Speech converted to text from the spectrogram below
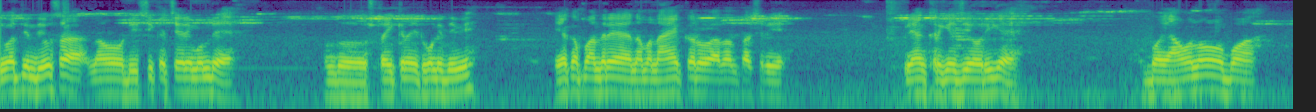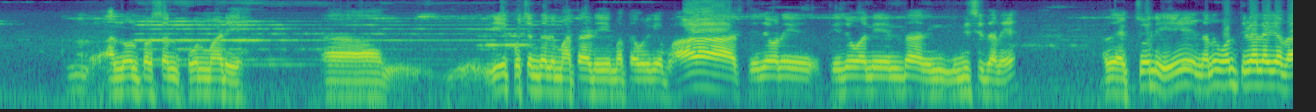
ಇವತ್ತಿನ ದಿವಸ ನಾವು ಡಿ ಸಿ ಕಚೇರಿ ಮುಂದೆ ಒಂದು ಸ್ಟ್ರೈಕನ್ನು ಇಟ್ಕೊಂಡಿದ್ದೀವಿ. ಯಾಕಪ್ಪ ಅಂದರೆ ನಮ್ಮ ನಾಯಕರು ಆದಂಥ ಶ್ರೀ ಪ್ರಿಯಾಂಕ್ ಖರ್ಗೆಜಿ ಅವರಿಗೆ ಒಬ್ಬ ಯಾವನೋ ಒಬ್ಬ ಅನ್ನೋನ್ ಪರ್ಸನ್ ಫೋನ್ ಮಾಡಿ ಈ ಕ್ವಶನ್ದಲ್ಲಿ ಮಾತಾಡಿ ಮತ್ತು ಅವರಿಗೆ ಬಹಳ ತೇಜವಾನಿ, ತೇಜವಾನಿಯಿಂದ ನಿಂದಿಸಿದ್ದಾನೆ. ಅದು ಆ್ಯಕ್ಚುಲಿ ನನಗೆ ಒಂದು ತಿಳಿಯಲಾಗ್ಯದ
